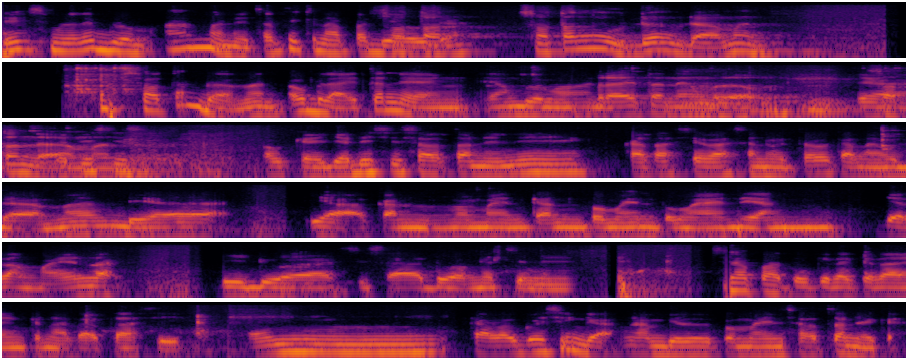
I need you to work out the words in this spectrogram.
dia sebenarnya belum aman ya tapi kenapa dia Soton, udah? Soton udah, udah aman. Soton udah aman oh Brighton ya yang yang belum aman Brighton yang belum. Ya, Soton udah aman. si- Oke, jadi si Soton ini kata si Hasan Hutel karena udah aman dia ya akan memainkan pemain-pemain yang jarang main lah di dua sisa dua match ini. Siapa tuh kira-kira yang kena rotasi? Hmm, kalau gue sih nggak ngambil pemain Soton ya kan.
